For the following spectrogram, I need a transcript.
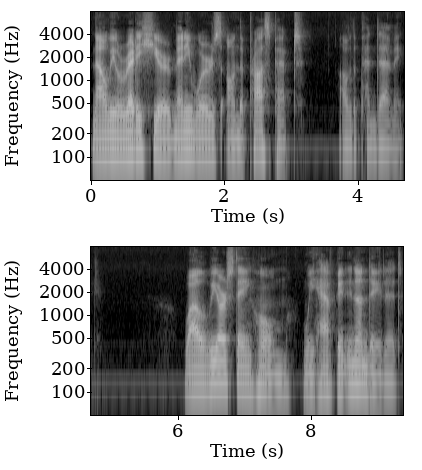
Now we already hear many words on the prospect of the pandemic. While we are staying home, we have been inundated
